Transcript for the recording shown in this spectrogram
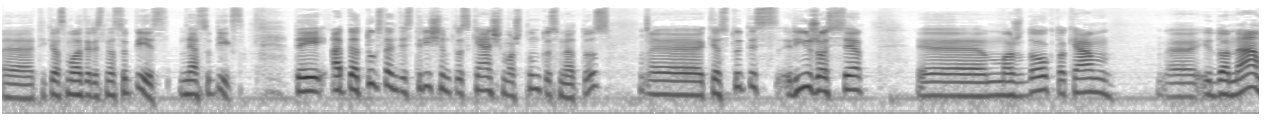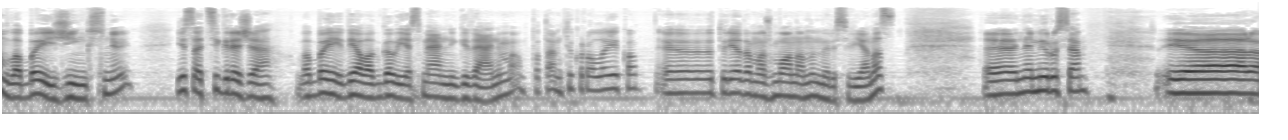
E, tikios moteris nesupys, nesupyks. Tai apie 1348 metus e, Kestutis ryžosi e, maždaug tokiam e, įdomiam labai žingsniui. Jis atsigrėžė labai vėl atgal į asmeninį gyvenimą po tam tikro laiko, e, turėdama žmoną numeris vienas, e, nemirusią. Ir e,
